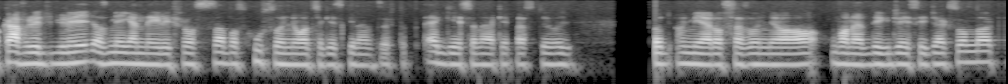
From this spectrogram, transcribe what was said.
a coverage grade az még ennél is rosszabb, az 28,9-ös, tehát egészen elképesztő, hogy, hogy, hogy milyen rossz szezonja van eddig JC Jacksonnak.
